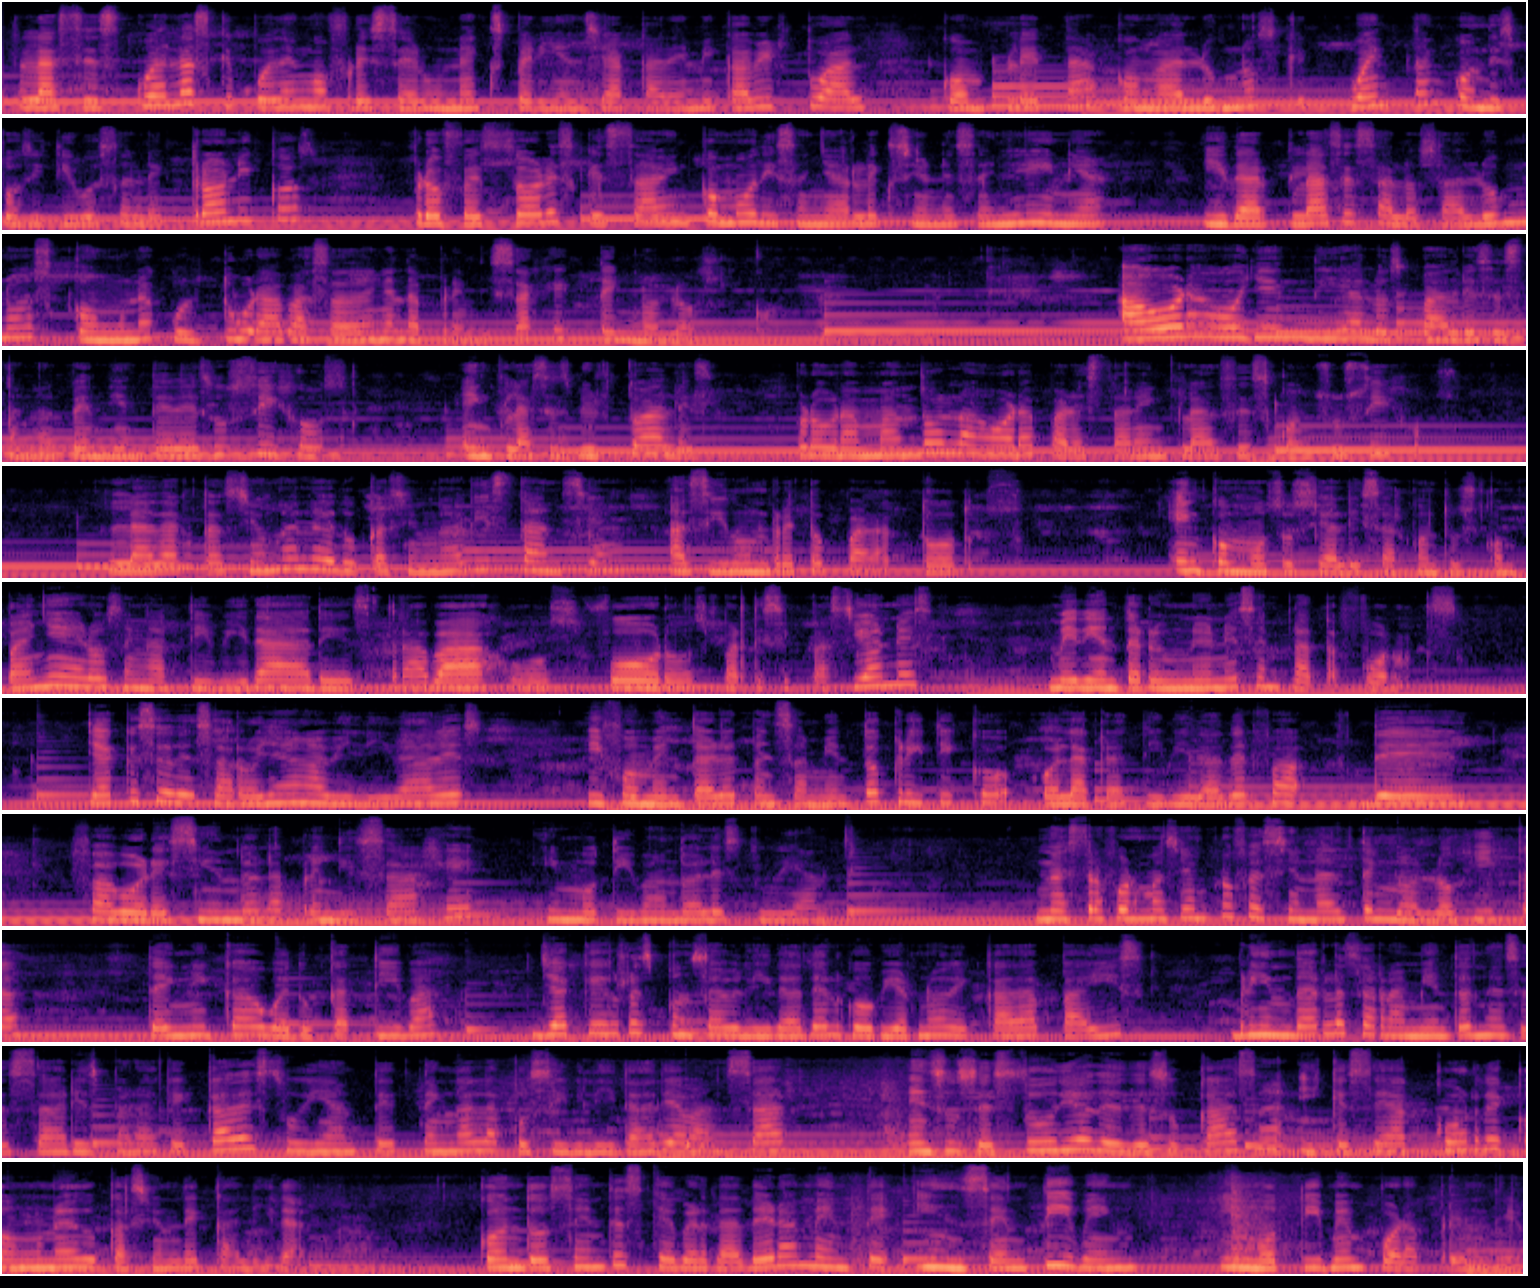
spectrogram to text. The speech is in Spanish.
Las escuelas que pueden ofrecer una experiencia académica virtual completa con alumnos que cuentan con dispositivos electrónicos, profesores que saben cómo diseñar lecciones en línea y dar clases a los alumnos con una cultura basada en el aprendizaje tecnológico. Ahora hoy en día los padres están al pendiente de sus hijos en clases virtuales, programando la hora para estar en clases con sus hijos. La adaptación a la educación a distancia ha sido un reto para todos, en cómo socializar con tus compañeros en actividades, trabajos, foros, participaciones, mediante reuniones en plataformas, ya que se desarrollan habilidades y fomentar el pensamiento crítico o la creatividad del, del favoreciendo el aprendizaje y motivando al estudiante. Nuestra formación profesional tecnológica, técnica o educativa, ya que es responsabilidad del gobierno de cada país brindar las herramientas necesarias para que cada estudiante tenga la posibilidad de avanzar en sus estudios desde su casa y que sea acorde con una educación de calidad, con docentes que verdaderamente incentiven y motiven por aprender.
